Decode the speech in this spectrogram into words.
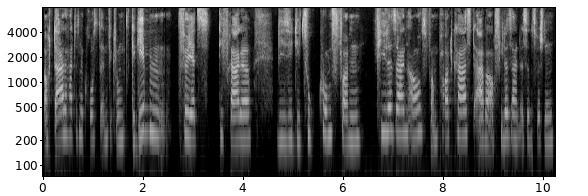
auch da hat es eine große Entwicklung gegeben. Für jetzt die Frage, wie sieht die Zukunft von Viele sein aus, vom Podcast, aber auch Viele sein ist inzwischen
